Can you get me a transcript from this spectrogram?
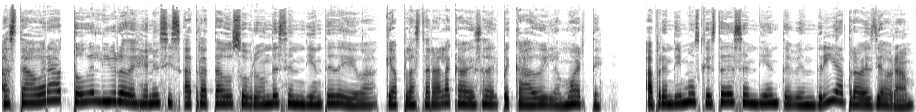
hasta ahora todo el libro de Génesis ha tratado sobre un descendiente de Eva que aplastará la cabeza del pecado y la muerte. Aprendimos que este descendiente vendría a través de Abraham,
